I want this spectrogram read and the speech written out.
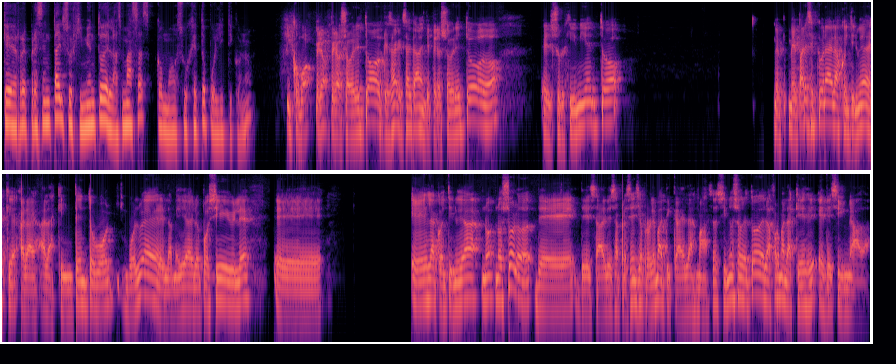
que representa el surgimiento de las masas como sujeto político, ¿no? Y como, pero, pero sobre todo, exactamente, pero sobre todo el surgimiento me, parece que una de las continuidades que, a, las que intento volver en la medida de lo posible eh, es la continuidad no, no solo de, esa, esa, presencia problemática de las masas, sino sobre todo de la forma en la que es designada.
